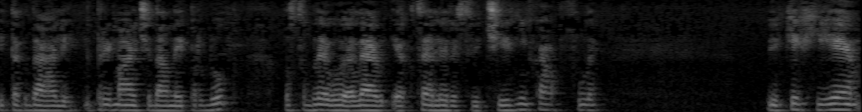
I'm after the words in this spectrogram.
і так далі. І приймаючи даний продукт, особливо елев і акцелерис вечірні капсули, в яких є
